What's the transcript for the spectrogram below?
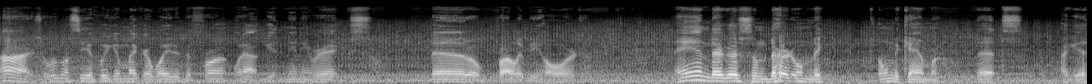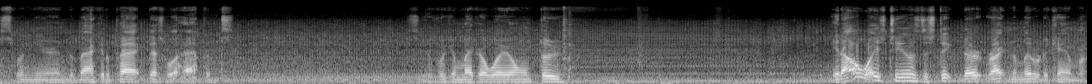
Alright, so we're going to see if we can make our way to the front without getting any wrecks. That'll probably be hard. And there goes some dirt on the on the camera. That's, I guess, when you're in the back of the pack, that's what happens. See if we can make our way on through. It always tends to stick dirt right in the middle of the camera.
